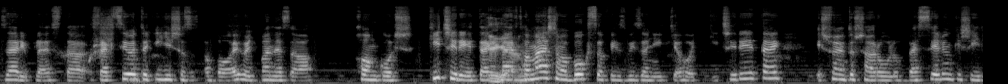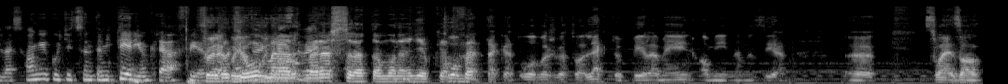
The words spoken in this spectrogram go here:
zárjuk le ezt a szekciót, hogy így is az a baj, hogy van ez a hangos kicsi réteg, Igen. mert ha más nem a box office bizonyítja, hogy kicsi réteg, és folyamatosan róluk beszélünk, és így lesz hangjuk, úgyhogy szerintem mi térjünk rá a filmre. Főleg, hogy jó, mert, mert ezt szerettem volna egyébként. Kommenteket olvasgatva a legtöbb vélemény, ami nem ez ilyen, szóval ez a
